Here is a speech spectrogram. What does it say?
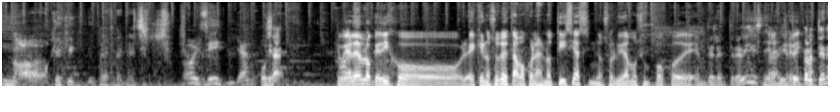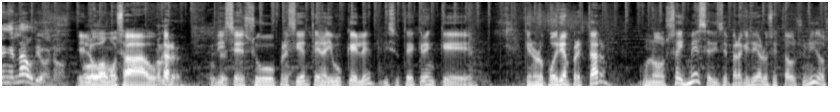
No, que, que- Hoy sí, ya. o sea, Te voy a leer lo que dijo. Es que nosotros estamos con las noticias y nos olvidamos un poco de. de la entrevista. De la Y te- entrevista. pero tienen el audio o no? Eh, O- lo vamos a buscar. Dice su presidente Nayib Bukele. Dice: ¿Ustedes creen que, que nos lo podrían prestar? Unos seis meses, dice, para que llegue a los Estados Unidos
